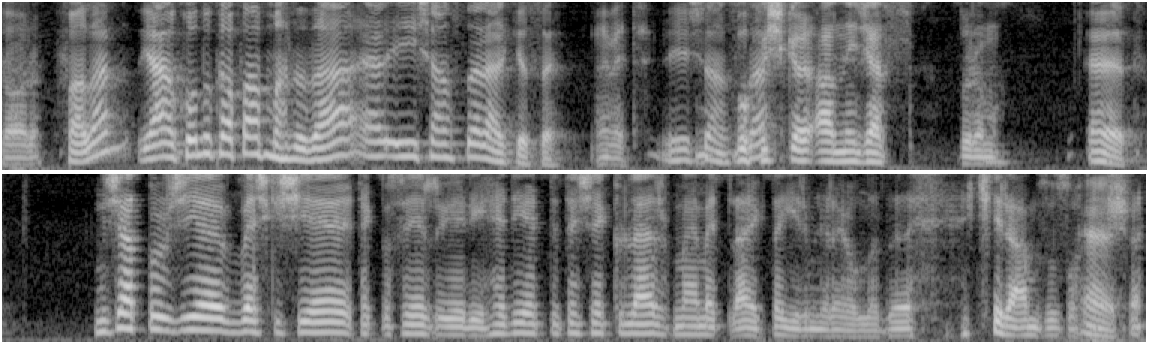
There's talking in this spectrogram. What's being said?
Doğru. Falan. Yani konu kapanmadı daha. Er, iyi şanslar herkese. Evet. İyi şanslar. Bu kış anlayacağız durumu. Evet. Nişat Burcu'ya 5 kişiye Teknoseyir üyeliği hediye etti. Teşekkürler. Mehmet Layık da 20 lira yolladı. Kiramızı sormuş. Evet.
